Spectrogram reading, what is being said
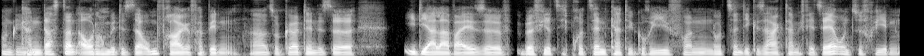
Und Mhm. kann das dann auch noch mit dieser Umfrage verbinden. Also, gehört denn diese idealerweise über 40 % Kategorie von Nutzern, die gesagt haben: „Ich bin sehr unzufrieden.“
